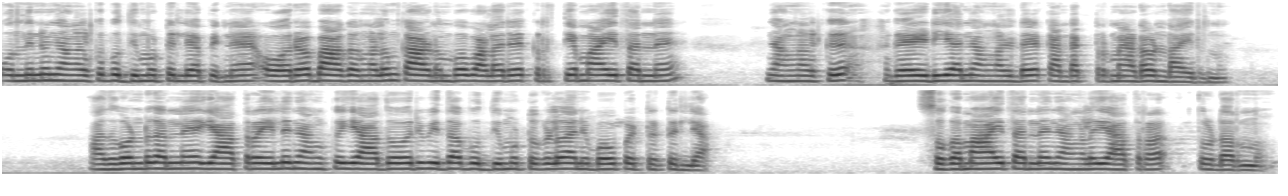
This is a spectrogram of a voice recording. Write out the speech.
ഒന്നിനും ഞങ്ങൾക്ക് ബുദ്ധിമുട്ടില്ല. പിന്നെ ഓരോ ഭാഗങ്ങളും കാണുമ്പോൾ വളരെ കൃത്യമായി തന്നെ ഞങ്ങൾക്ക് ഗൈഡ് ചെയ്യാൻ ഞങ്ങളുടെ കണ്ടക്ടർ മാഡം ഉണ്ടായിരുന്നു. അതുകൊണ്ട് തന്നെ യാത്രയിൽ ഞങ്ങൾക്ക് യാതൊരുവിധ ബുദ്ധിമുട്ടുകളും അനുഭവപ്പെട്ടിട്ടില്ല. സുഖമായി തന്നെ ഞങ്ങൾ യാത്ര തുടർന്നു.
